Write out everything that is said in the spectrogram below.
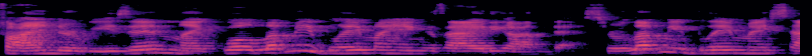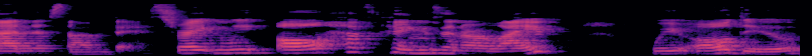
find a reason like, well, let me blame my anxiety on this, or let me blame my sadness on this, right? And we all have things in our life, we all do,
